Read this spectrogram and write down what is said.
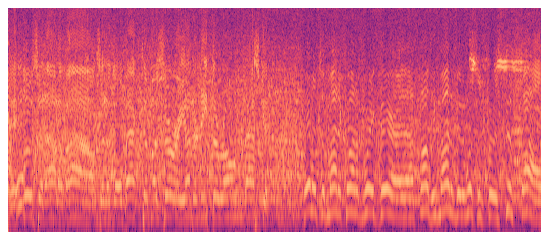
They lose it out of bounds. It'll go back to Missouri underneath their own basket. Hamilton might have caught a break there. I thought he might have been whistled for his fifth foul,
